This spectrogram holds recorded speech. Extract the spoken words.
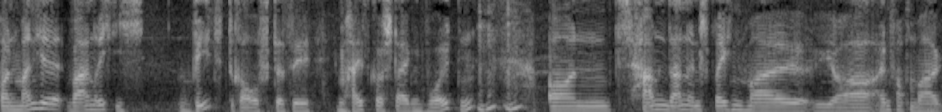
Und manche waren richtig wild drauf, dass sie im Highscore steigen wollten mhm, mhm. und haben dann entsprechend mal, ja, einfach mal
